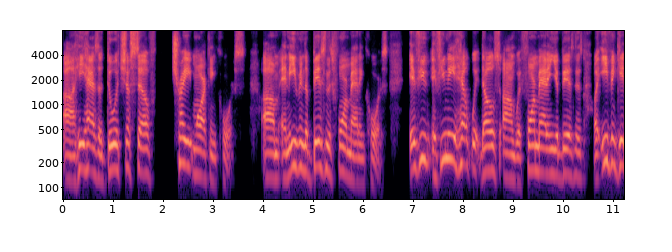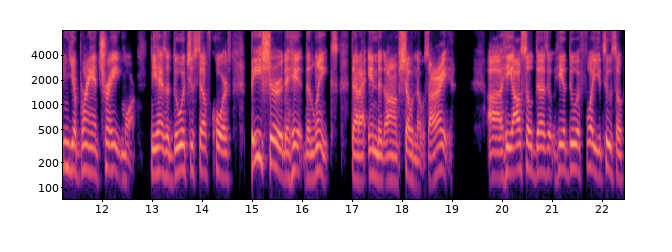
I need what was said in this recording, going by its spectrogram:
Uh, he has a do-it-yourself trademarking course. Um, and even the business formation course. If you if you need help with those um, with formatting your business or even getting your brand trademark, he has a do-it-yourself course. Be sure to hit the links that are in the um, show notes. All right. Uh, he also does it. He'll do it for you too. So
